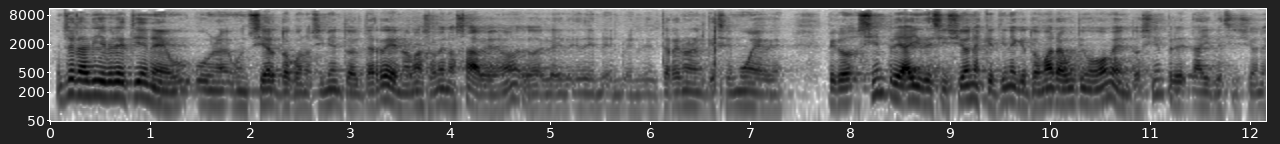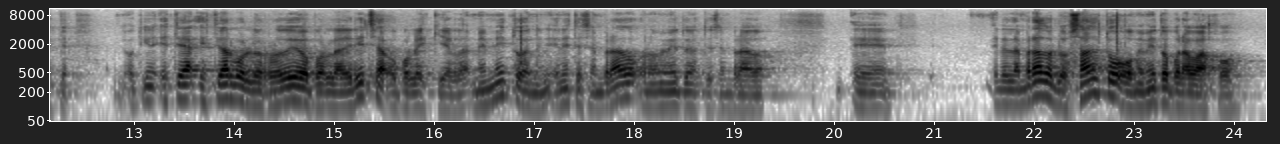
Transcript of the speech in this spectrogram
Entonces la liebre tiene un, cierto conocimiento del terreno, más o menos sabe el terreno en el que se mueve. Pero siempre hay decisiones que tiene que tomar a último momento, siempre hay decisiones que... Este, este árbol lo rodeo por la derecha o por la izquierda. ¿Me meto en, este sembrado o no me meto en este sembrado? Eh, ¿El alambrado lo salto o me meto por abajo?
